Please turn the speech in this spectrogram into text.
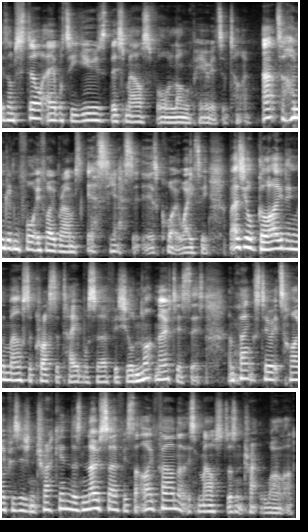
is I'm still able to use this mouse for long periods of time. At 145 grams, yes, yes, it is quite weighty, but as you're gliding the mouse across the table surface, you'll not notice this, and thanks to its high precision tracking, there's no surface that I've found that this mouse doesn't track well on.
